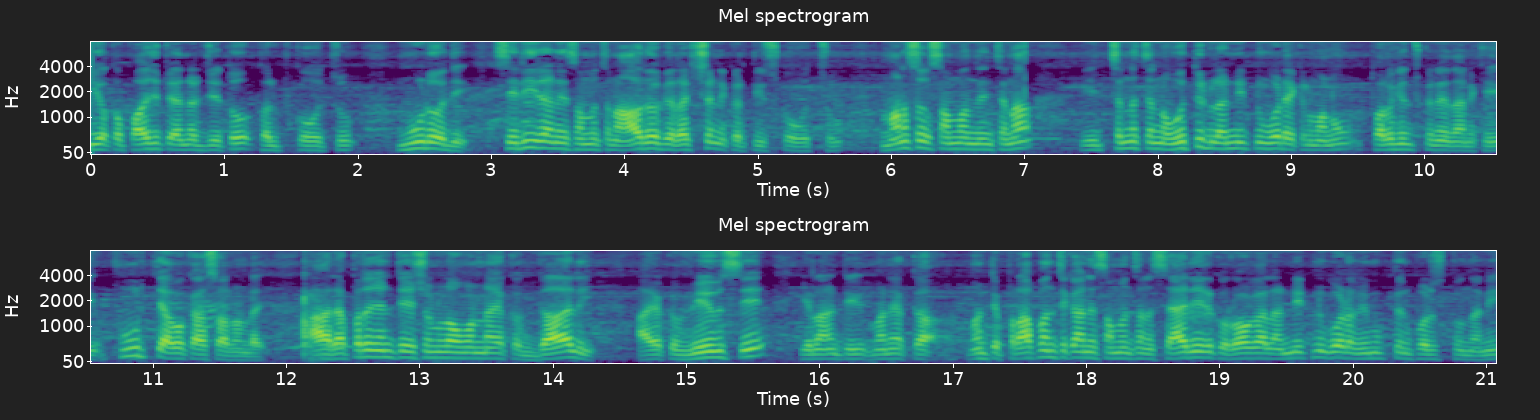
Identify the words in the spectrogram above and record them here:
ఈ యొక్క పాజిటివ్ ఎనర్జీతో కలుపుకోవచ్చు. మూడోది శరీరానికి సంబంధించిన ఆరోగ్య రక్షణ ఇక్కడ తీసుకోవచ్చు. మనసుకు సంబంధించిన ఈ చిన్న చిన్న ఒత్తిడులన్నింటిని కూడా ఇక్కడ మనం తొలగించుకునేదానికి పూర్తి అవకాశాలు ఉన్నాయి ఆ రిప్రజెంటేషన్లో ఉన్న యొక్క గాలి ఆ యొక్క వేవ్సే ఇలాంటి మన యొక్క అంటే ప్రాపంచికానికి సంబంధించిన శారీరక రోగాలన్నింటిని కూడా విముక్తిని పరుస్తుందని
